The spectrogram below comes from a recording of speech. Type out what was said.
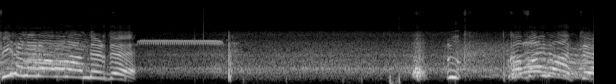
Fileleri havalandırdı. Kafayla attı.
